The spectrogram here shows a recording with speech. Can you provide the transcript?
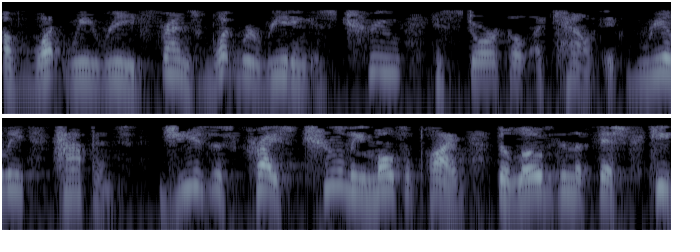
of what we read. Friends, what we're reading is true historical account. It really happened. Jesus Christ truly multiplied the loaves and the fish. He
